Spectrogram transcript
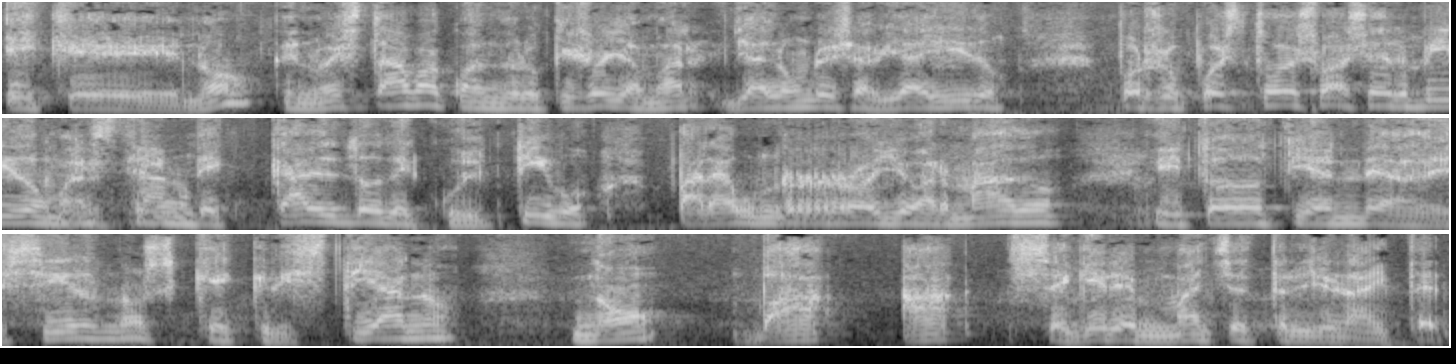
y que no, que no estaba cuando lo quiso llamar, ya el hombre se había ido. Por supuesto, eso ha servido, Martín, de caldo de cultivo para un rollo armado y todo tiende a decirnos que Cristiano no va a seguir en Manchester United.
